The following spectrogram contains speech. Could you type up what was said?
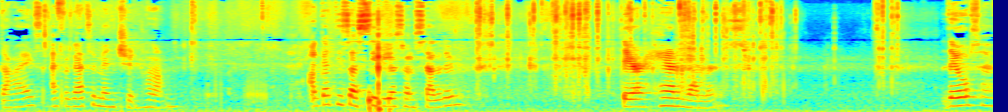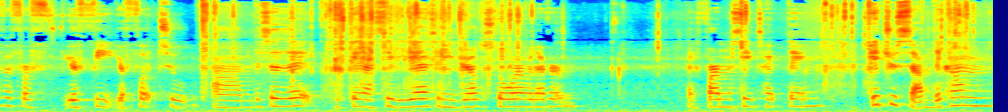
Guys, I forgot to mention, hold on. I got these at CVS on Saturday. They're hand warmers. They also have it for your feet, your foot too. Um, this is it. You can get at CVS, any drugstore, whatever. Like pharmacy type thing. Get you some. They come,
